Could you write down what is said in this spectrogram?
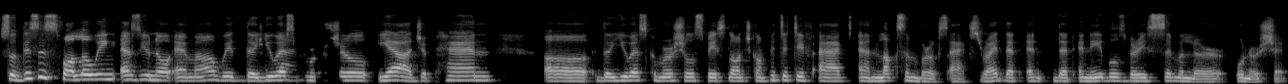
So this is following, as you know, Emma, with the. US commercial, yeah, Japan, uh, the U.S. Commercial Space Launch Competitive Act and Luxembourg's acts, right? That en that enables very similar ownership.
